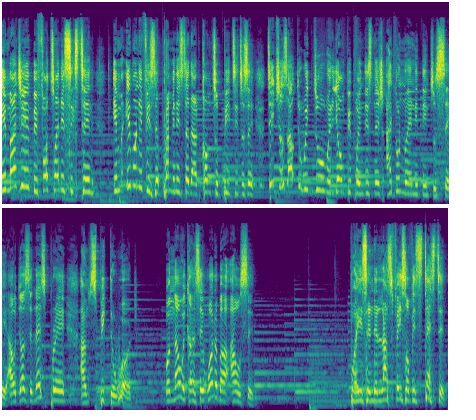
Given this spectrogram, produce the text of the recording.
imagine before 2016, even if it's the prime minister that come to PT to say, teach us how do we do with young people in this nation, I don't know anything to say. I'll just say, let's pray and speak the word. But now we can say, what about housing? But he's in the last phase of his testing.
